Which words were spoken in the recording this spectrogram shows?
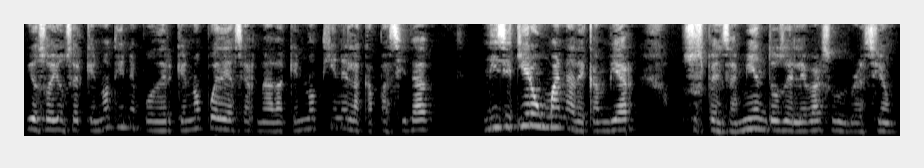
yo soy un ser que no tiene poder, que no puede hacer nada, que no tiene la capacidad ni siquiera humana de cambiar sus pensamientos, de elevar su vibración.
